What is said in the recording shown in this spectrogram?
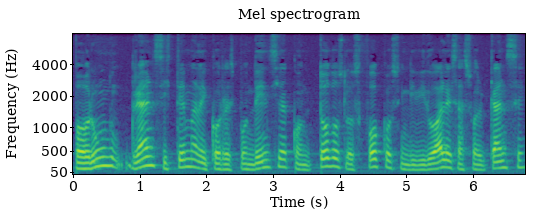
por un gran sistema de correspondencia con todos los focos individuales a su alcance,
